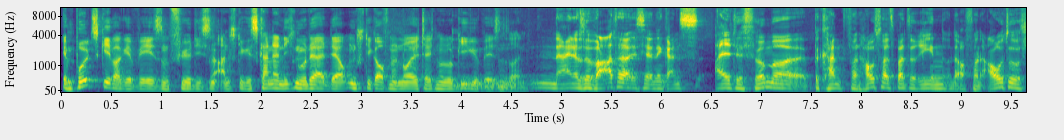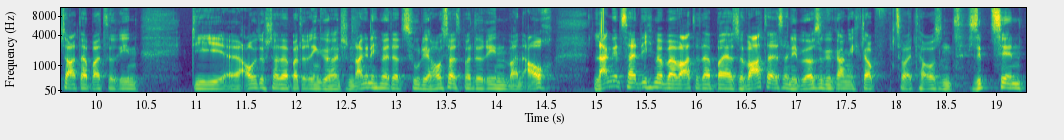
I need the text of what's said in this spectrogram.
Impulsgeber gewesen für diesen Anstieg? Es kann ja nicht nur der, der Umstieg auf eine neue Technologie gewesen sein. Nein, also Warta ist ja eine ganz alte Firma, bekannt von Haushaltsbatterien und auch von Autostarterbatterien. Die äh, Autostarterbatterien gehören schon lange nicht mehr dazu. Die Haushaltsbatterien waren auch lange Zeit nicht mehr bei Warta dabei. Also Warta ist an die Börse gegangen, ich glaube 2017.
